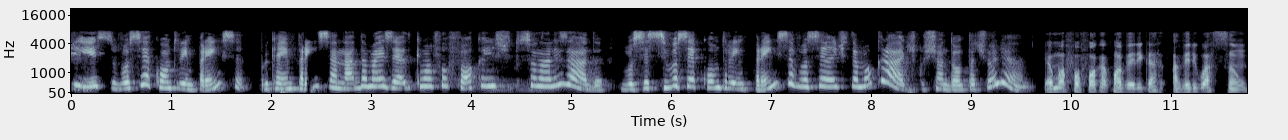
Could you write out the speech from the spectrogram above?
Isso. Você é contra a imprensa? Porque a imprensa nada mais é do que uma fofoca institucionalizada. Você, se você é contra a imprensa, você é antidemocrático. O Xandão tá te olhando. É uma fofoca com averigua averiguação. É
